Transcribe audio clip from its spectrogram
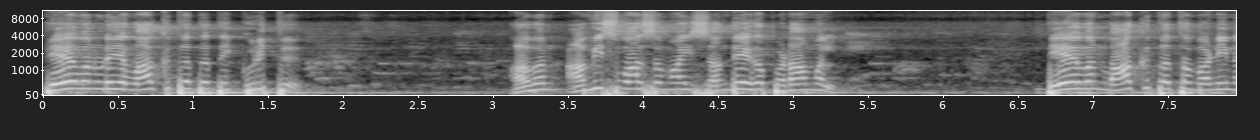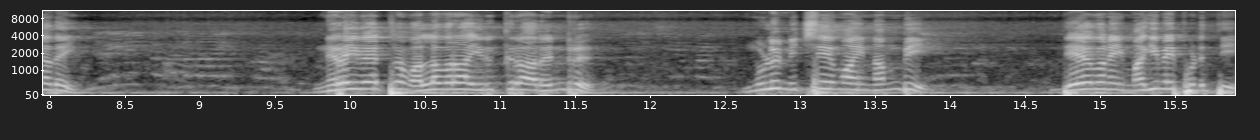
தேவனுடைய வாக்குத்தத்தத்தை குறித்து அவன் அவிசுவாசமாய் சந்தேகப்படாமல் தேவன் வாக்குத்தத்தம் பண்ணினதை நிறைவேற்ற வல்லவராய் இருக்கிறார் என்று முழு நிச்சயமாய் நம்பி தேவனை மகிமைப்படுத்தி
